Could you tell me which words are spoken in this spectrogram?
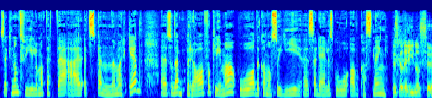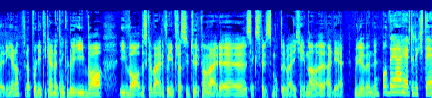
Så det er ikke noen tvil om at dette er et spennende marked. Eh, så det er bra for klimaet, og det kan også gi særdeles god avkastning. Men Skal det ligge noen føringer da, fra politikerne tenker du, i hva, i hva det skal være for infrastruktur? Kan være seksfelts motorvei i Kina. Er det miljøvennlig? Og Det er helt riktig.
